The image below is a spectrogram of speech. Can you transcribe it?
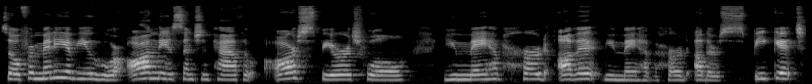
So for many of you who are on the ascension path, who are spiritual, you may have heard of it. You may have heard others speak it.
